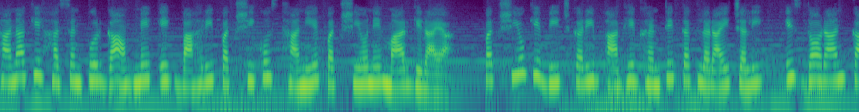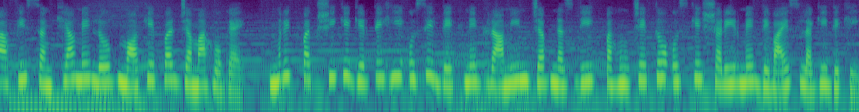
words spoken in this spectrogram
थाना के हसनपुर गाँव में एक बाहरी पक्षी को स्थानीय पक्षियों ने मार गिराया। पक्षियों के बीच करीब आधे घंटे तक लड़ाई चली। इस दौरान काफ़ी संख्या में लोग मौके पर जमा हो गए। मृत पक्षी के गिरते ही उसे देखने ग्रामीण जब नज़दीक पहुँचे तो उसके शरीर में डिवाइस लगी दिखी।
